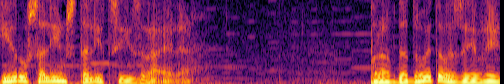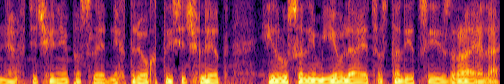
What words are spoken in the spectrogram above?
Иерусалим столицей Израиля. Правда, до этого заявления в течение последних трех тысяч лет Иерусалим является столицей Израиля,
